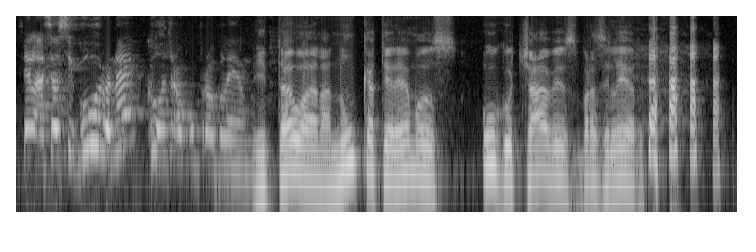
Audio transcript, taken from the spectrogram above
sei lá, seu seguro, né, contra algum problema. Então, Ana, nunca teremos Hugo Chávez brasileiro.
